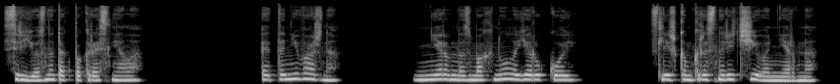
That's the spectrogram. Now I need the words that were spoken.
Серьезно так покраснела. Это не важно. Нервно взмахнула я рукой. Слишком красноречиво нервно.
